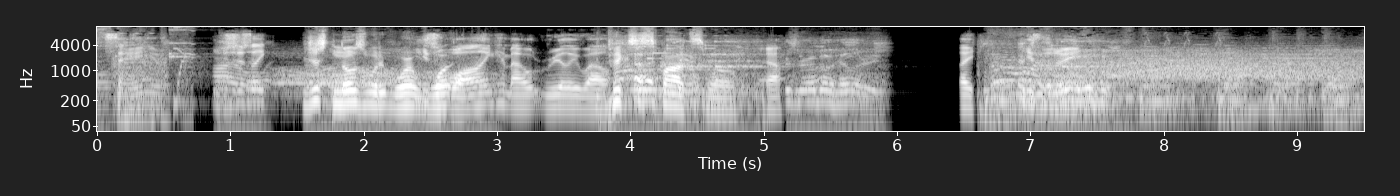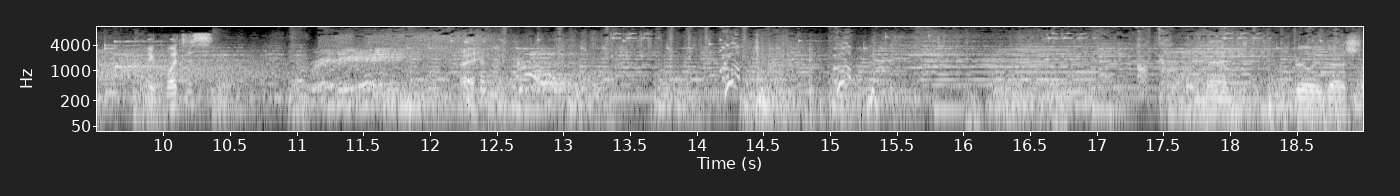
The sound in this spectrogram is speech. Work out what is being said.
insane. He's just like, He just knows what where, he's what walling him out really well. picks his spots well. Yeah. Where's Robo Hillary? Like, he's literally. Like, what does. Right. Oh man, really does shit.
